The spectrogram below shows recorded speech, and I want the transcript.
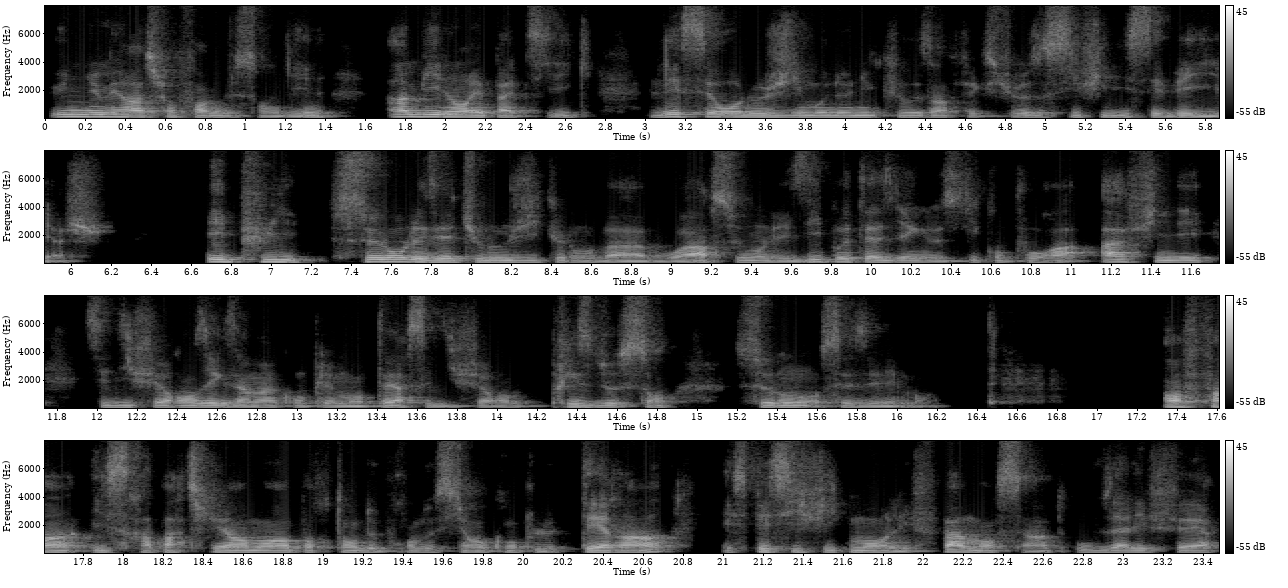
une numération formule sanguine, un bilan hépatique, les sérologies mononucléoses infectieuses, syphilis et VIH. Et puis, selon les étiologies que l'on va avoir, selon les hypothèses diagnostiques, on pourra affiner ces différents examens complémentaires, ces différentes prises de sang selon ces éléments. Enfin, il sera particulièrement important de prendre aussi en compte le terrain et spécifiquement les femmes enceintes où vous allez faire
